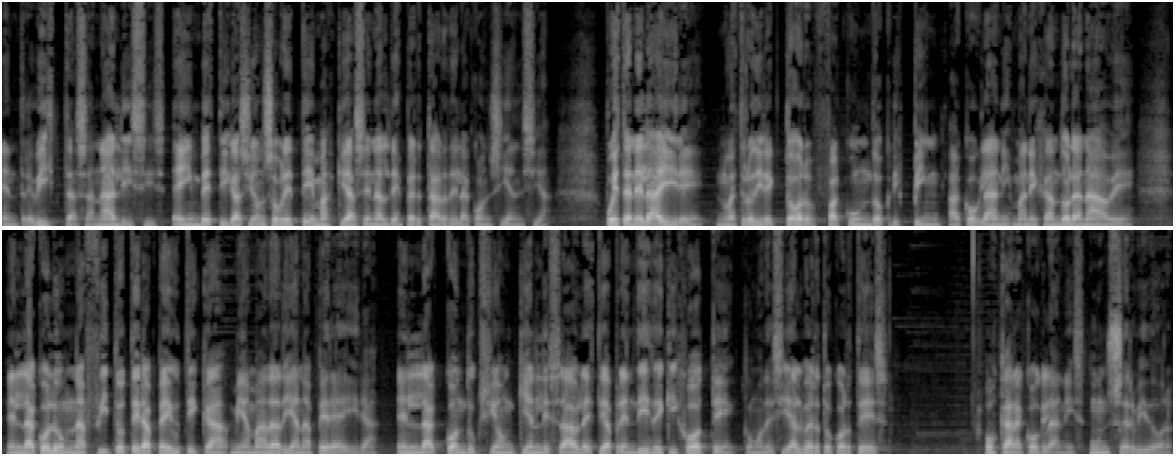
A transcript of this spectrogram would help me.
entrevistas, análisis e investigación sobre temas que hacen al despertar de la conciencia. Puesta en el aire, nuestro director Facundo Crispín Acoglanis manejando la nave. En la columna fitoterapéutica, mi amada Diana Pereira. En la conducción, quien les habla, este aprendiz de Quijote, como decía Alberto Cortés, Oscar Acoglanis, un servidor.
